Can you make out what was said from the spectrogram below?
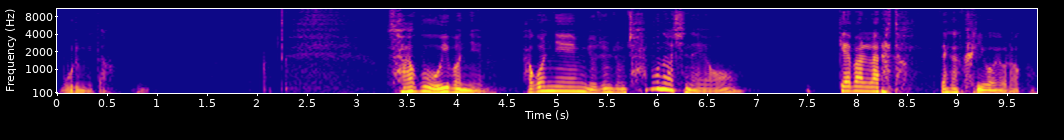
모릅니다. 4952번님, 박원님 요즘 좀 차분하시네요. 깨발랄하던 때가 그리워요라고.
